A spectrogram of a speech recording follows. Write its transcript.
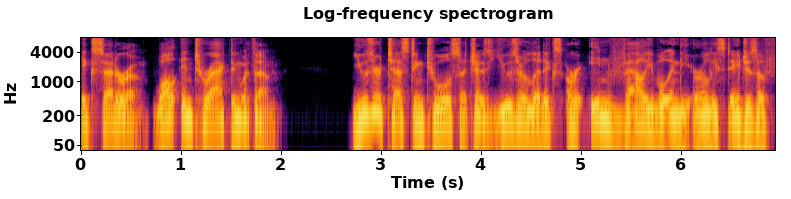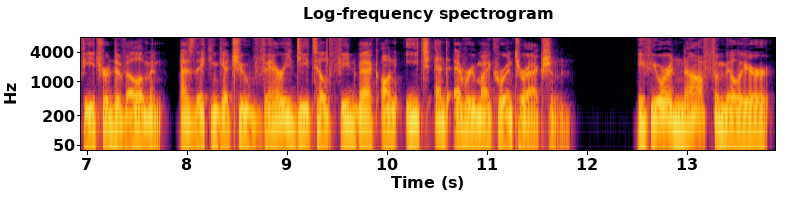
etc., while interacting with them. User testing tools such as Userlytics are invaluable in the early stages of feature development, as they can get you very detailed feedback on each and every micro interaction. If you are not familiar,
